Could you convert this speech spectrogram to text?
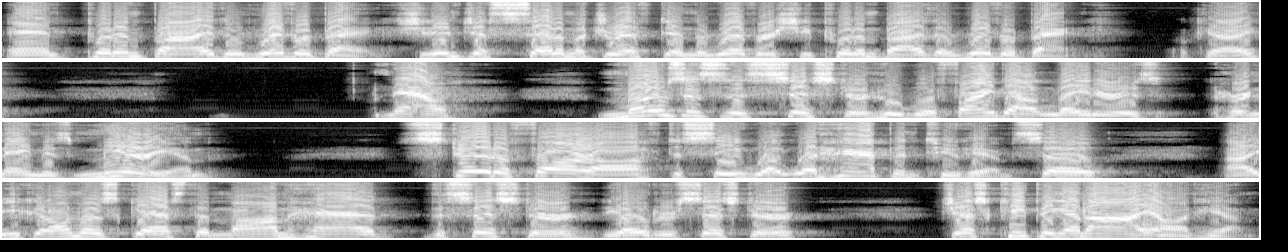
and put him by the riverbank. She didn't just set him adrift in the river, she put him by the riverbank. Okay? Now, Moses' sister, who we'll find out later is, her name is Miriam, stood afar off to see what would happen to him. So, uh, you can almost guess that mom had the sister, the older sister, just keeping an eye on him.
